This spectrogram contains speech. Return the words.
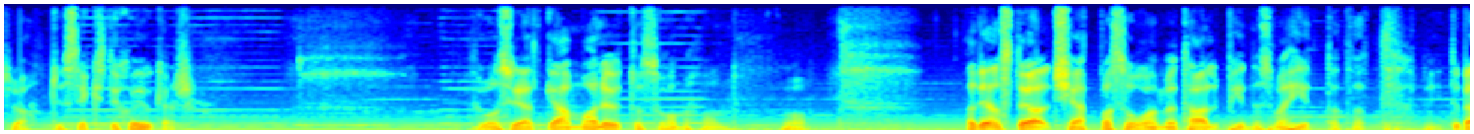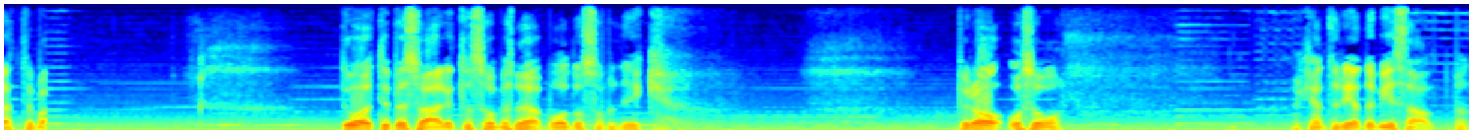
tror jag, till 67 kanske. För hon ser rätt gammal ut och så men hon ja, hade en stödkäpp och så, en metallpinne som jag hittat. Att inte bättre bara. Det var lite besvärligt och så med snöboll och så men det gick bra och så. Jag kan inte redovisa allt men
